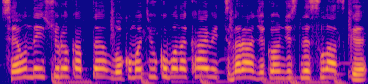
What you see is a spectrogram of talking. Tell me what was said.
Seven Days Euro Cup'ta Lokomotiv Koban'a kaybettiler ancak öncesinde Slask'ı,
